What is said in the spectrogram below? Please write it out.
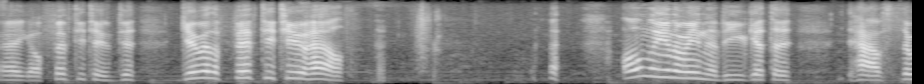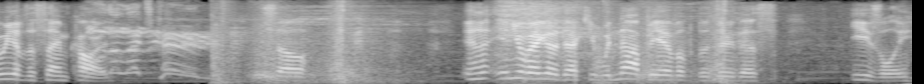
There you go, 52. D give her the 52 health. Only in Arena do you get to have three of the same card. So, in, in your regular deck, you would not be able to do this easily.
